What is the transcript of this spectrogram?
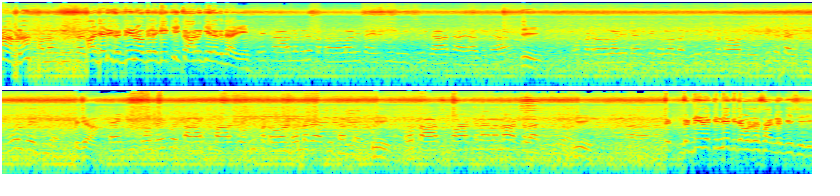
ਆਪਣਾ। ਅਮਨਦੀਪ ਹੈ ਆ ਜਿਹੜੀ ਗੱਡੀ ਨੂੰ ਅੱਗ ਲੱਗੀ ਕੀ ਕਾਰਨ ਕੀ ਲੱਗਦਾ ਜੀ? ਇਹ ਕਾਰਨ ਵੀਰੇ ਪੈਟਰੋਲ ਵਾਲੀ ਟੈਂਕੀ ਲੀਕ ਸੀ ਗਾਹਕ ਆਇਆ ਸੀਗਾ। ਜੀ। ਉਹ ਪੈਟਰੋਲ ਵਾਲੀ ਟੈਂਕੀ ਥੱਲੋਂ ਲੱਗੀ ਸੀ ਪੈਟਰੋਲ ਲੀਕ ਸੀ ਤੇ ਟੈਂਕੀ ਖੋਲਦੇ ਸੀ ਉਹ। ਅੱਛਾ। ਟੈਂਕੀ ਖੋਲਦੇ ਕੋਈ ਤਾਰ ਸਪਾਰਕ ਹੋ ਗਈ ਪੈਟਰੋਲ ਡੁੱਲ ਰਿਹਾ ਸੀ ਥੱਲੇ। ਜੀ। ਉਹ ਤਾਰ ਸਪਾਰਕ ਨਾਲ ਨਾ ਅੱਗ ਲੱਗ ਗਈ ਉਹ। ਜੀ। ਹਾਂ। ਤੇ ਗੱਡੀ ਦੇ ਕਿੰਨੇ ਕੁ ਜ਼ਬਰਦਸਤ ਅੱਗ ਲੱਗੀ ਸੀ ਜੀ?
